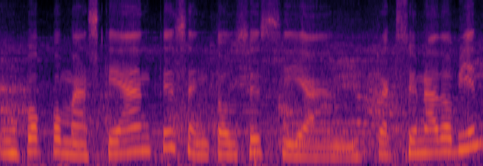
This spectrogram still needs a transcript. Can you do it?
un poco más que antes, entonces sí han reaccionado bien.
